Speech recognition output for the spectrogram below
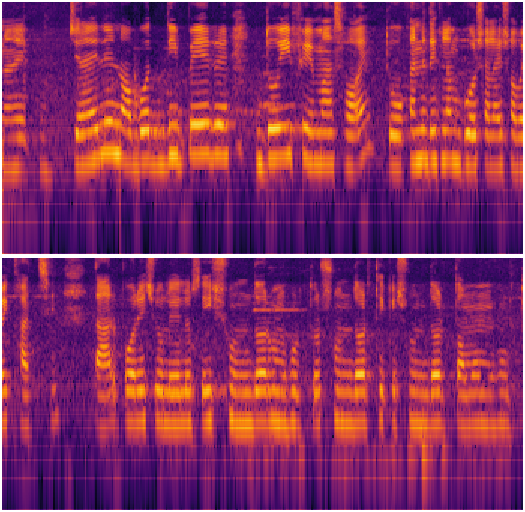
মানে জেনারেলি নবদ্বীপের দই ফেমাস হয়। তো ওখানে দেখলাম গোশালায় সবাই খাচ্ছে। তারপরে চলে এলো সেই সুন্দর মুহূর্ত, সুন্দর থেকে সুন্দরতম মুহূর্ত।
